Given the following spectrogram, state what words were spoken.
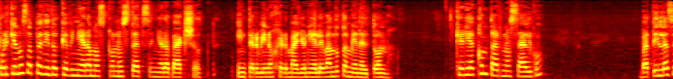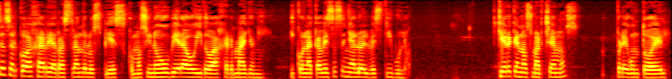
¿Por qué nos ha pedido que viniéramos con usted, señora Bagshot? intervino Hermione elevando también el tono. ¿Quería contarnos algo? Batilda se acercó a Harry arrastrando los pies, como si no hubiera oído a Hermione, y con la cabeza señaló el vestíbulo. ¿Quiere que nos marchemos? preguntó él.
